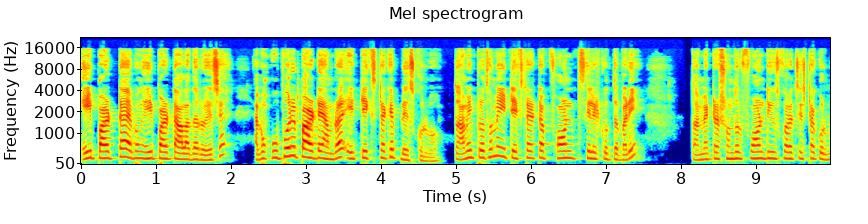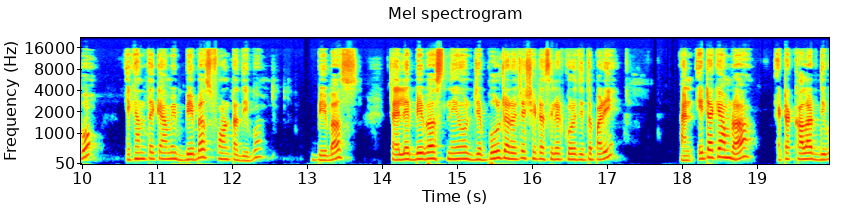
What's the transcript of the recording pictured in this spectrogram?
এই পার্টটা এবং এই পার্টটা আলাদা রয়েছে। এবং উপরের পার্টে আমরা এই টেক্সটটাকে প্লেস করব। তো আমি প্রথমে এই টেক্সটার একটা ফন্ট সিলেক্ট করতে পারি। তো আমি একটা সুন্দর ফন্ট ইউজ করার চেষ্টা করব। এখান থেকে আমি বেবাস ফন্টটা দিব। বেবাস চাইলে বেবাস নিউর যে বোলটা রয়েছে সেটা সিলেক্ট করে দিতে পারি। অ্যান্ড এটাকে আমরা একটা কালার দিব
